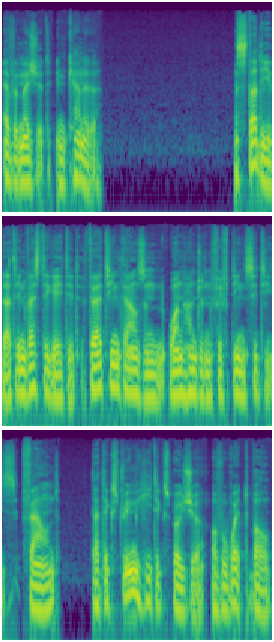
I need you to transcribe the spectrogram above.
ever measured in Canada. A study that investigated 13,115 cities found that extreme heat exposure of a wet bulb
